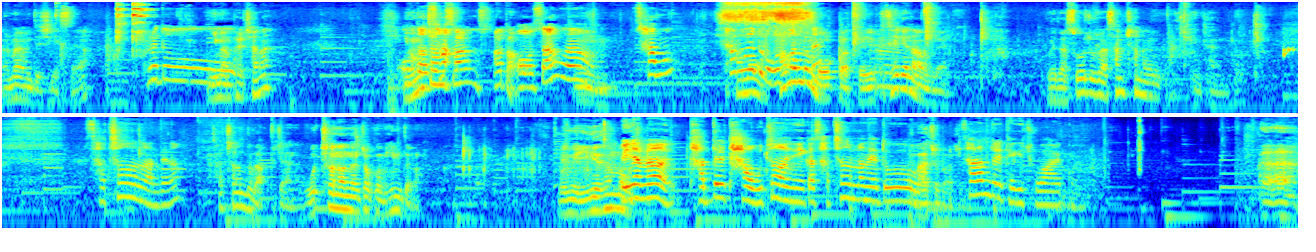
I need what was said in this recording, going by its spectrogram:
얼마면 드시겠어요? 그래도 28,000원? 어, 나 사- 싸, 싸다. 어, 싼 거야. 음. 3호? 3호에도 먹을 것 같은데? 먹을 것 같아. 이렇게 세 개 나오는데. 거기다 소주가 3,000원 딱 괜찮은데. 4,000원은 안 되나? 4,000원도 나쁘지 않아. 5,000원은 조금 힘들어. 왜냐면 이게 선먹 왜냐면 다들 다 5,000원이니까 4,000원만 해도 맞아 맞아. 사람들이 되게 좋아할 거야. 아.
